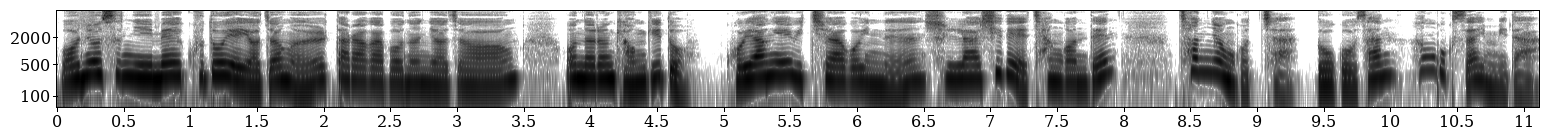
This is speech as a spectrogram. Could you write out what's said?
원효 스님의 구도의 여정을 따라가 보는 여정. 오늘은 경기도 고향에 위치하고 있는 신라 시대에 창건된 천년고차 노고산 흥국사입니다.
